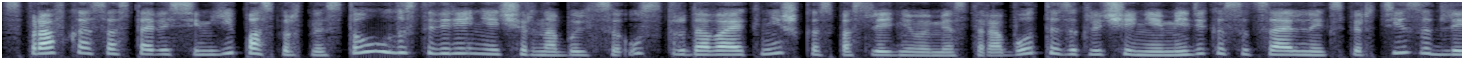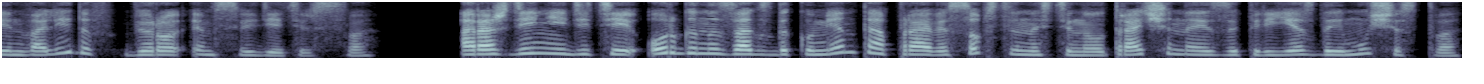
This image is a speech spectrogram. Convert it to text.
справка о составе семьи, паспортный стол, удостоверение чернобыльца УС, трудовая книжка с последнего места работы, заключение медико-социальной экспертизы для инвалидов, бюро М-свидетельства. О рождении детей органы ЗАГС документы о праве собственности на утраченное из-за переезда имущество,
